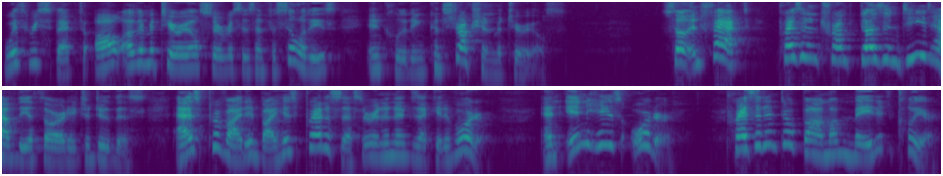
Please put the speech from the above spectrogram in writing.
with respect to all other material, services, and facilities, including construction materials. So, in fact, President Trump does indeed have the authority to do this, as provided by his predecessor in an executive order. And in his order, President Obama made it clear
